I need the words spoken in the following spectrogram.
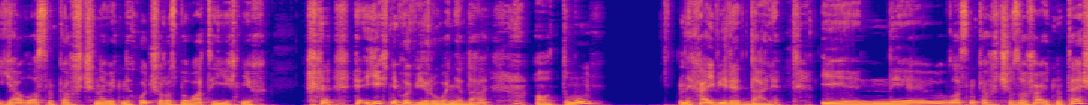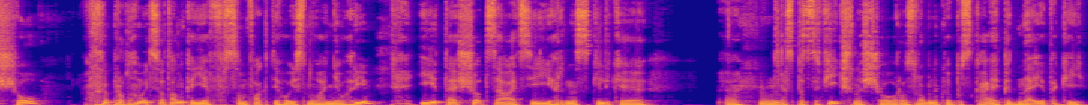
я, власне кажучи, навіть не хочу розбивати їхніх, їхнього вірування. Да? От, тому нехай вірять далі. І не, власне кажучи, зважають на те, що. Проблемою цього танка є сам факт його існування в грі, і те, що цієї ігри наскільки специфічно, що розробник випускає під неї такий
